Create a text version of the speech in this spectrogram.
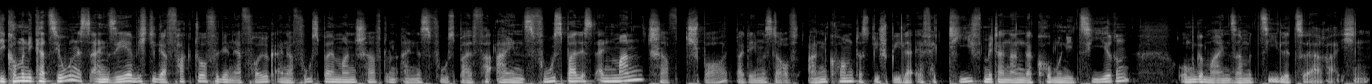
Die Kommunikation ist ein sehr wichtiger Faktor für den Erfolg einer Fußballmannschaft und eines Fußballvereins. Fußball ist ein Mannschaftssport, bei dem es darauf ankommt, dass die Spieler effektiv miteinander kommunizieren, um gemeinsame Ziele zu erreichen.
